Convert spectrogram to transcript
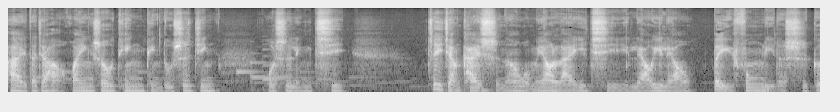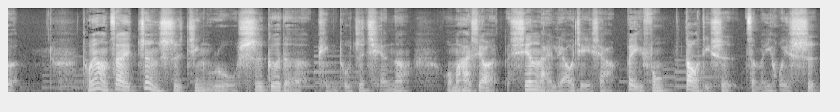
嗨，大家好，欢迎收听品读诗经，我是零七。这一讲开始呢，我们要来一起聊一聊背风里的诗歌。同样，在正式进入诗歌的品读之前呢，我们还是要先来了解一下背风到底是怎么一回事。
